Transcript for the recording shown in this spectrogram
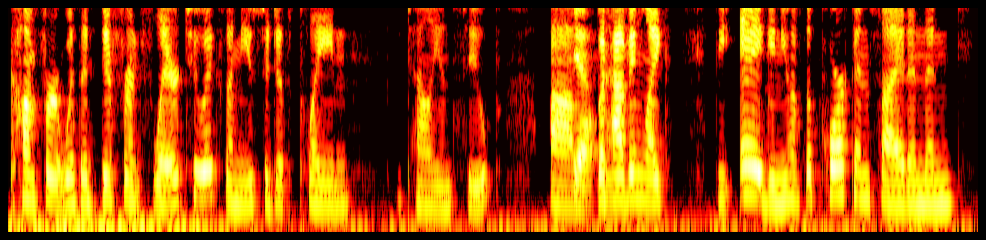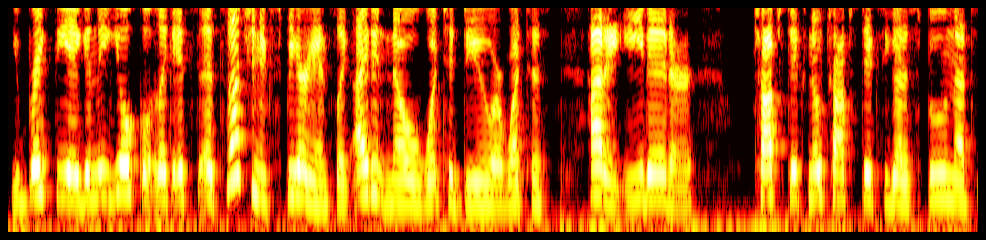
comfort with a different flair to it because I'm used to just plain Italian soup. Um, Yeah. But having like the egg and you have the pork inside and then you break the egg and the yolk like it's it's such an experience like i didn't know what to do or what to how to eat it or chopsticks no chopsticks you got a spoon that's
